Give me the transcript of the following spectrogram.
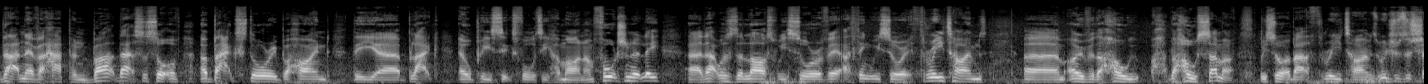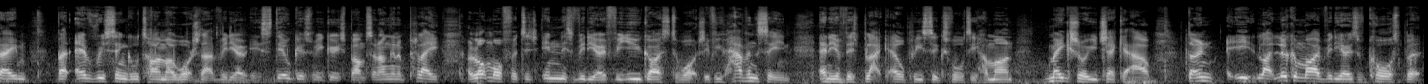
that never happened. But that's a sort of a backstory behind the uh, black LP640 Hamann. Unfortunately, uh, that was the last we saw of it. I think we saw it three times um, over the whole the whole summer. We saw it about three times, which was a shame. But every single time I watched that video, it still gives me goosebumps. And I'm going to play a lot more footage in this video for you guys to watch. If you haven't seen any of this black LP640 Hamann, make sure you check it out. Don't like look at my videos, of course, but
